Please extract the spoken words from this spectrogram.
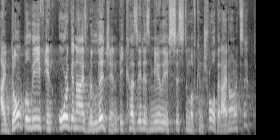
I don't believe in organized religion because it is merely a system of control that I don't accept.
